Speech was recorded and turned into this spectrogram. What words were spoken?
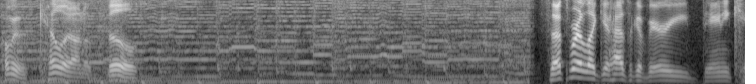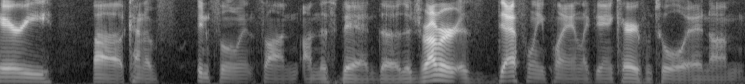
Homie was killing on those fills. So that's where like it has like a very Danny Carey uh, kind of influence on on this band. The the drummer is definitely playing like Danny Carey from Tool, and um,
